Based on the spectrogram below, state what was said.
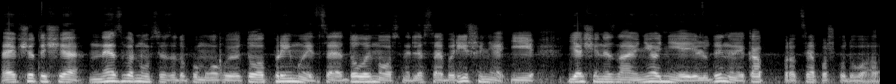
А якщо ти ще не звернувся за допомогою, то прийми це доленосне для себе рішення, і я ще не знаю ні однієї людини, яка про це пошкодувала.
